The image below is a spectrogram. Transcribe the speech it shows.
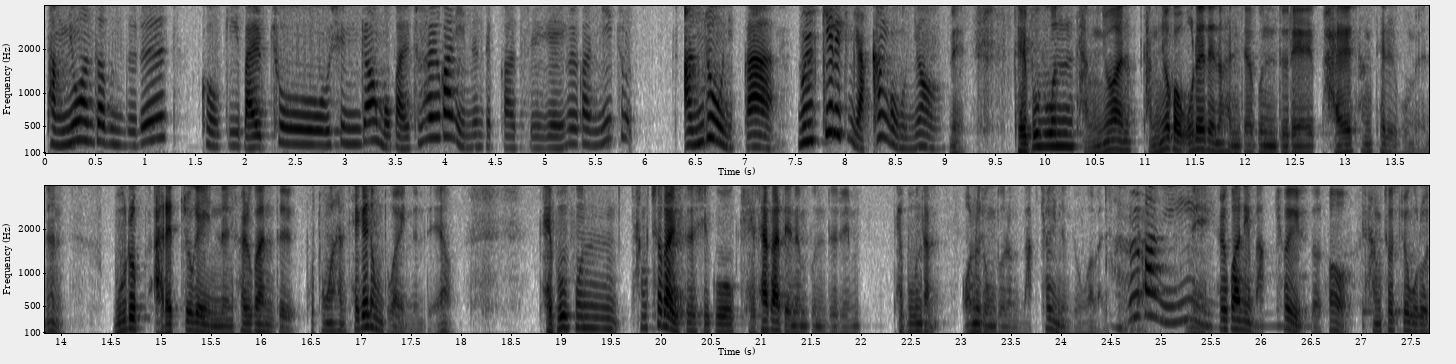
당뇨 환자분들은 거기 말초 신경, 뭐 말초 혈관이 있는 데까지의 혈관이 좀 안 좋으니까 물길이 좀 약한 거군요. 대부분 당뇨 한, 당뇨가 오래된 환자분들의 발 상태를 보면은 무릎 아래쪽에 있는 혈관들 보통 한세 개 정도가 있는데요. 대부분 상처가 있으시고 괴사가 되는 분들은 대부분 다 어느 정도는 막혀 있는 경우가 아, 많습니다. 혈관이 네, 혈관이 막혀 있어서 상처 쪽으로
